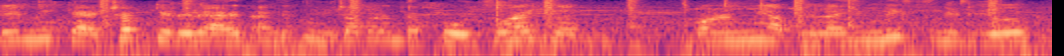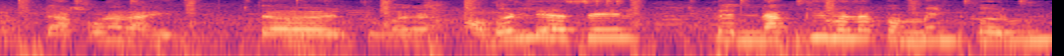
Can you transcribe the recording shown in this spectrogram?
ते मी कॅचअप केलेले आहेत आणि ते तुमच्यापर्यंत पोहोचवायचे आहेत म्हणून मी आपल्याला ही मिक्स व्हिडिओ दाखवणार आहे. तर तुम्हाला आवडले असेल तर नक्की मला कमेंट करून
